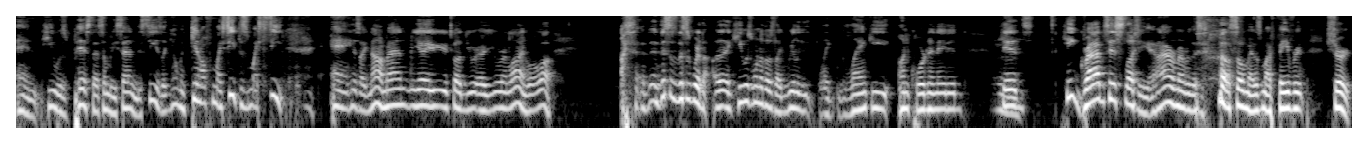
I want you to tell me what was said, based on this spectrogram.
and he was pissed that somebody sat in his seat. He's like, "Yo, man, get off of my seat! This is my seat." And he was like, "Nah, man, yeah, you, you were you were in line, blah blah." blah. And this is this is where the like he was one of those like really like lanky, uncoordinated Mm. kids. He grabs his slushy, and I remember this. I was so mad. This is my favorite shirt.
